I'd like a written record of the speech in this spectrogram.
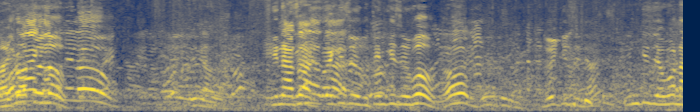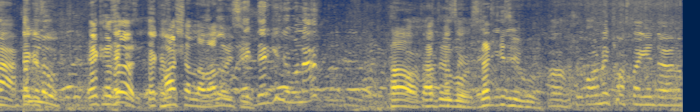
ভাই কত হলো? তিন হাজার। কয় কেজি হইবো? তিন কেজি হব তিন কেজি না। কিলো এক হাজার? মার্শাল্লাহ ভালো হয়েছে দেড় কেজি না? হ্যাঁ তাতে হব দেড় কেজি হব অনেক সস্তা কিনতে হবে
